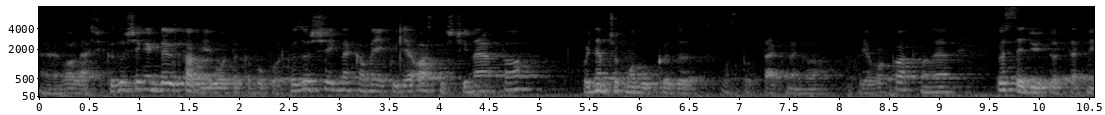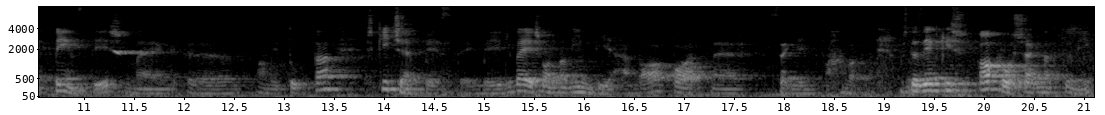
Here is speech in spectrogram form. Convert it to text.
eh, vallási közösségek, de ők tagjai voltak a Bokor közösségnek, amelyik ugye azt is csinálta, hogy nem csak maguk között osztották meg a javakat, hanem összegyűjtöttek még pénzt is, meg ö, amit tudtak, és kicsempészték Bécsbe, és onnan Indiába, partner szegény Most ez ilyen kis apróságnak tűnik,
